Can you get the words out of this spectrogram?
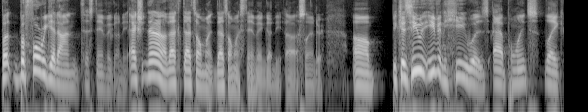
but before we get on to Stan Van Gundy, actually, no, no, no, that's that's all my that's all my Stan Van Gundy uh, slander, um, because he even he was at points like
